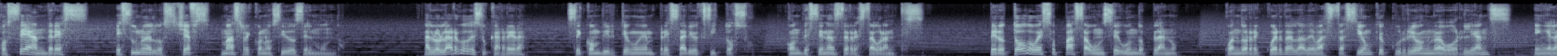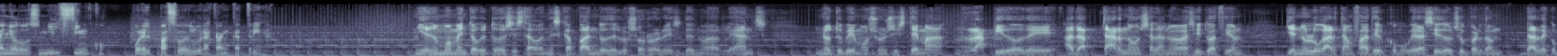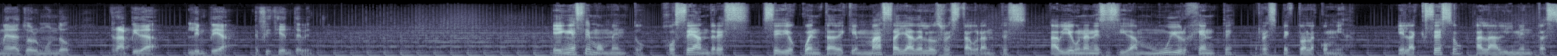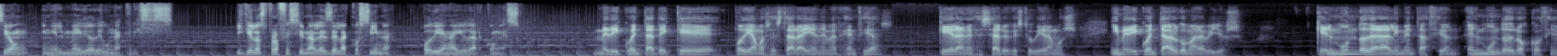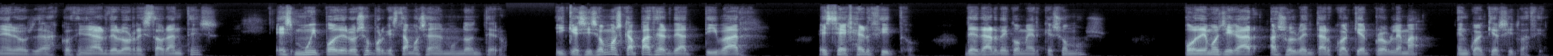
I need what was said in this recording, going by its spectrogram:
José Andrés es uno de los chefs más reconocidos del mundo. A lo largo de su carrera, se convirtió en un empresario exitoso, con decenas de restaurantes. Pero todo eso pasa a un segundo plano cuando recuerda la devastación que ocurrió en Nueva Orleans en el año 2005 por el paso del huracán Katrina. Y en un momento que todos estaban escapando de los horrores de Nueva Orleans, no tuvimos un sistema rápido de adaptarnos a la nueva situación y en un lugar tan fácil como hubiera sido el Superdome, dar de comer a todo el mundo rápida, limpia, eficientemente. En ese momento, José Andrés se dio cuenta de que más allá de los restaurantes, había una necesidad muy urgente respecto a la comida, el acceso a la alimentación en el medio de una crisis, y que los profesionales de la cocina podían ayudar con eso. Me di cuenta de que podíamos estar ahí en emergencias, que era necesario que estuviéramos, y me di cuenta de algo maravilloso, que el mundo de la alimentación, el mundo de los cocineros, de las cocineras, de los restaurantes, es muy poderoso porque estamos en el mundo entero. Y que si somos capaces de activar ese ejército de dar de comer que somos, podemos llegar a solventar cualquier problema en cualquier situación.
